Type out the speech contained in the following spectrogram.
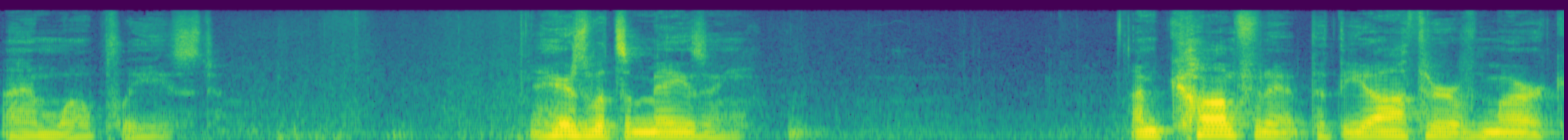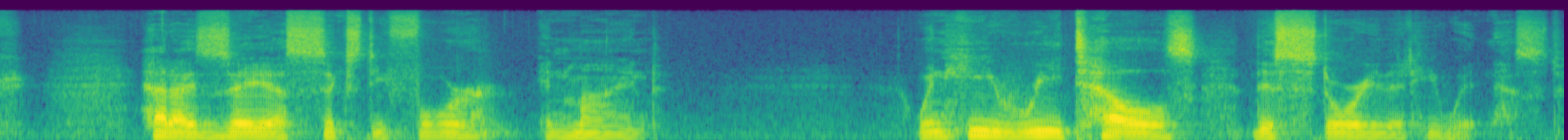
I am well pleased. And here's what's amazing I'm confident that the author of Mark had Isaiah 64 in mind when he retells this story that he witnessed.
